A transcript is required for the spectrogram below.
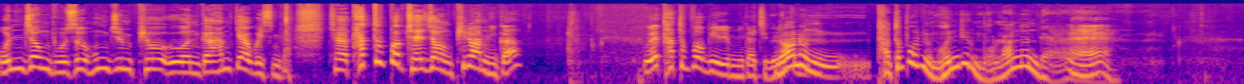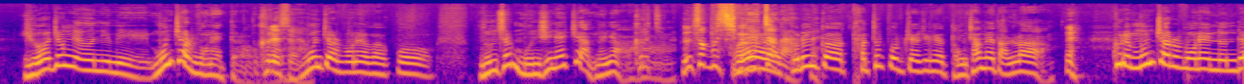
온정 보수 홍준표 의원과 함께하고 있습니다. 자, 타투법 제정 필요합니까? 왜 타투법입니까, 지금? 나는 타투법이 뭔지를 몰랐는데 네. 유호정 의원님이 문자를 보냈더라고. 그랬어요. 문자를 보내갖고 눈썹 문신했지 않느냐. 그렇죠. 눈썹을 예, 지불했잖아. 그러니까 타투법 제정에 동참해 달라. 네. 그래 문자를 보냈는데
